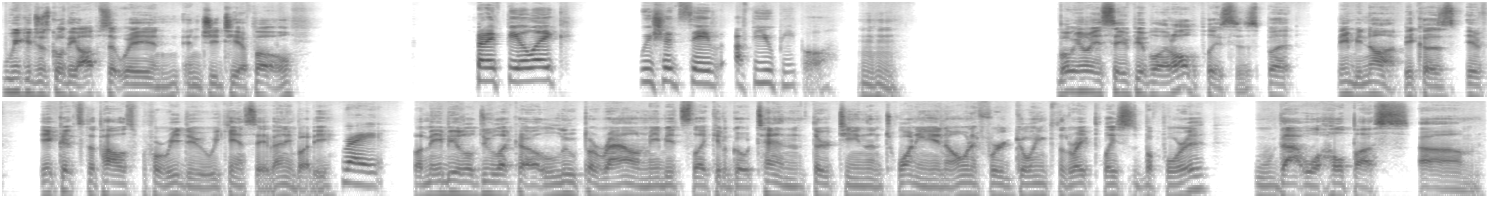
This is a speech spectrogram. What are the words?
we could just go the opposite way in, in GTFO. But I feel like we should save a few people. hmm But we only save people at all the places, but maybe not because if it gets to the palace before we do, we can't save anybody. Right. But maybe it'll do like a loop around. Maybe it's like it'll go 10, 13, then 20, you know. And if we're going to the right places before it, that will help us, um,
